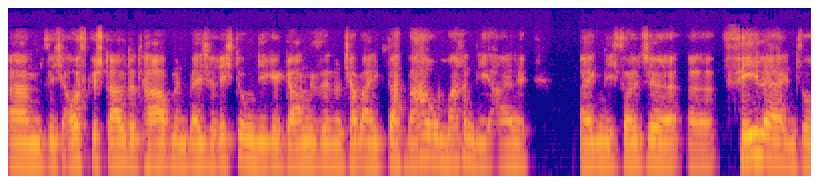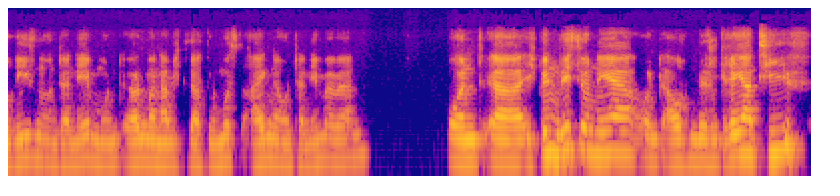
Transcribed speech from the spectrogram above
ähm, sich ausgestaltet haben, in welche Richtungen die gegangen sind. Und ich habe eigentlich gedacht, warum machen die all, eigentlich solche äh, Fehler in so Riesenunternehmen? Und irgendwann habe ich gesagt, du musst eigener Unternehmer werden. Und äh, ich bin Visionär und auch ein bisschen kreativ.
